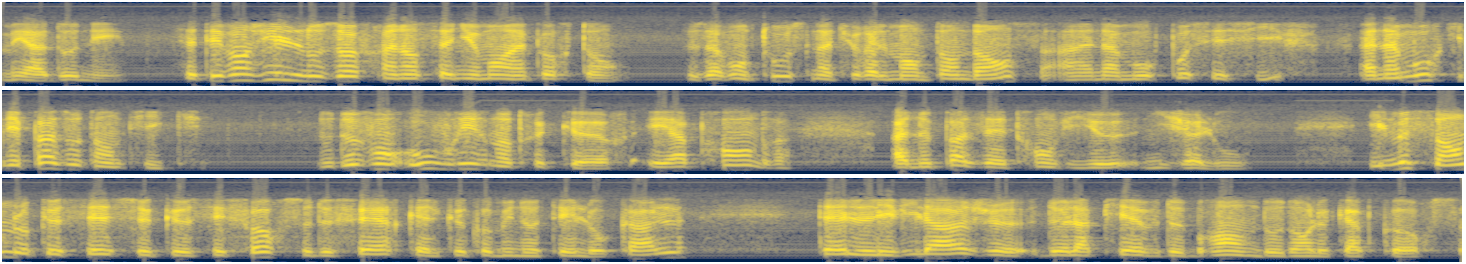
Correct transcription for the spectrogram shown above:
mais à donner. Cet évangile nous offre un enseignement important. Nous avons tous naturellement tendance à un amour possessif, un amour qui n'est pas authentique. Nous devons ouvrir notre cœur et apprendre à ne pas être envieux ni jaloux. Il me semble que c'est ce que s'efforcent de faire quelques communautés locales tels les villages de la Piève de Brando dans le Cap Corse.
